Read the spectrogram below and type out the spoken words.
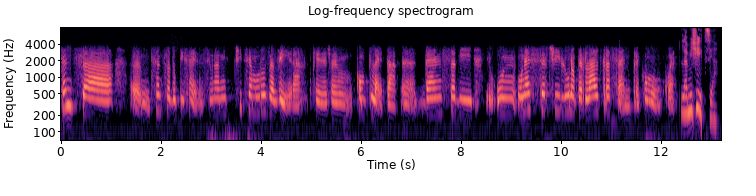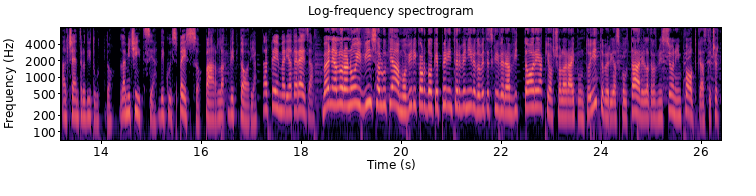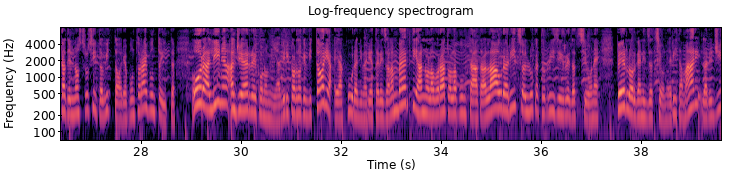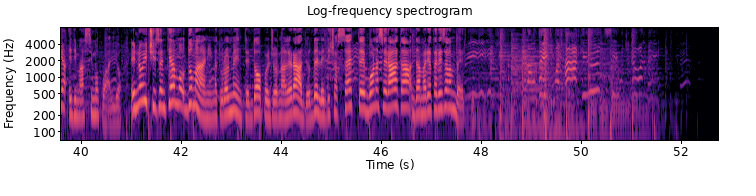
senza ehm, senza doppi sensi, un'amicizia amorosa vera, che, cioè, completa, eh, densa, di un, un, esserci l'uno per l'altra sempre, comunque. L'amicizia al centro di tutto, l'amicizia di cui spesso parla Vittoria. A te Maria Teresa. Bene, allora noi vi salutiamo, vi ricordo che per intervenire dovete scrivere a vittoria.rai.it per riascoltare la trasmissione in podcast, cercate il nostro sito vittoria.rai.it. Ora linea al GR Economia, vi ricordo che Vittoria e a cura di Maria Teresa Lamberti hanno lavorato alla puntata Laura Rizzo e Luca Torrisi in redazione per l'organizzazione Rita Mari, la regia e di Massimo Quaglio. E noi ci sentiamo domani, naturalmente dopo il giornale radio delle 17. Buona serata da Maria Teresa Lamberti.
